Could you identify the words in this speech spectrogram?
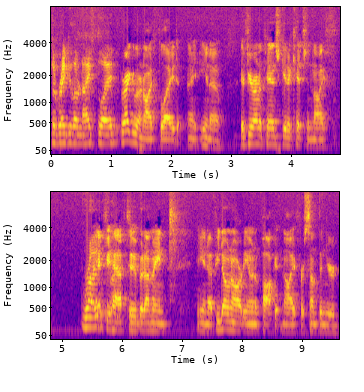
The regular knife blade. regular knife blade. Uh, you know, if you're in a pinch, get a kitchen knife. Right. if you right. have to. But I mean, you know, if you don't already own a pocket knife or something you're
